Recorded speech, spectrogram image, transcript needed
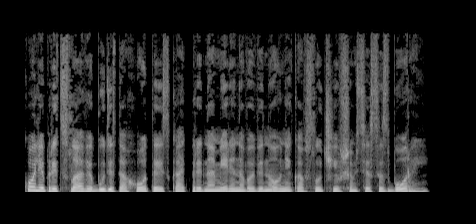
Коли предславе будет охота искать преднамеренного виновника в случившемся с изборой,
